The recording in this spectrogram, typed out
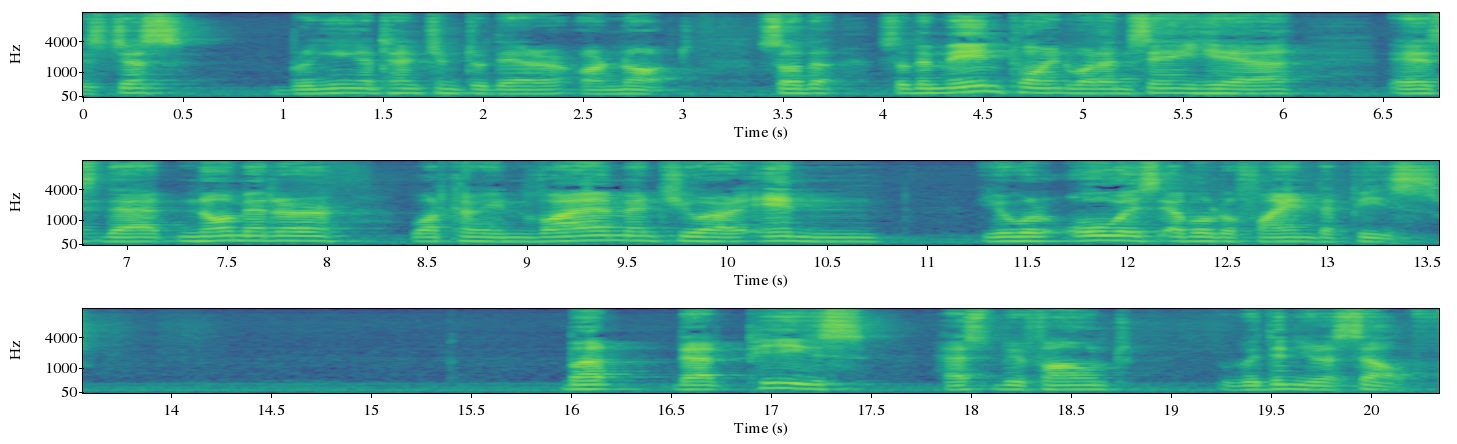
It's just bringing attention to there or not. So the so the main point what I'm saying here is that no matter what kind of environment you are in you will always able to find the peace. But that peace has to be found within yourself,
